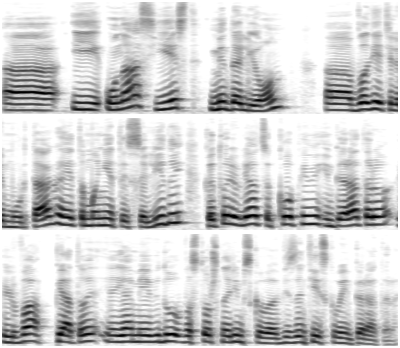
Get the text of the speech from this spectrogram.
А, и у нас есть медальон, Э, владетеля Муртага, это монеты с солидой, которые являются копиями императора Льва V, я имею в виду восточно-римского, византийского императора.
